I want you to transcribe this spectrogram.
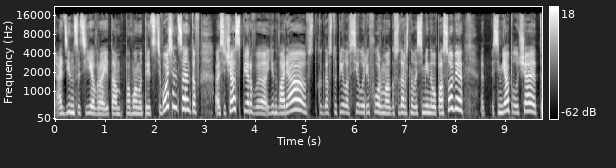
11 евро и там, по-моему, 38 центов. А сейчас, с 1 января, когда вступила в силу реформа государственного семейного пособия, э, семья получает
